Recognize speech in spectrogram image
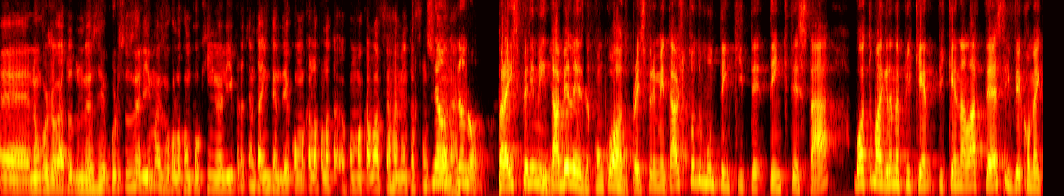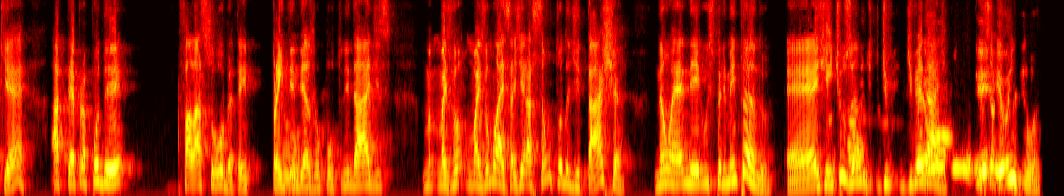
É, não vou jogar todos os meus recursos ali, mas vou colocar um pouquinho ali para tentar entender como aquela, como aquela ferramenta funciona. Não, não, não. Para experimentar, beleza, concordo. Para experimentar, acho que todo mundo tem que, te, tem que testar. Bota uma grana pequena, pequena lá, testa e vê como é que é, até para poder falar sobre, até para entender as oportunidades. Mas, mas vamos lá, essa geração toda de taxa não é nego experimentando, é gente usando de, de verdade. Eu, eu, eu, entendo,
